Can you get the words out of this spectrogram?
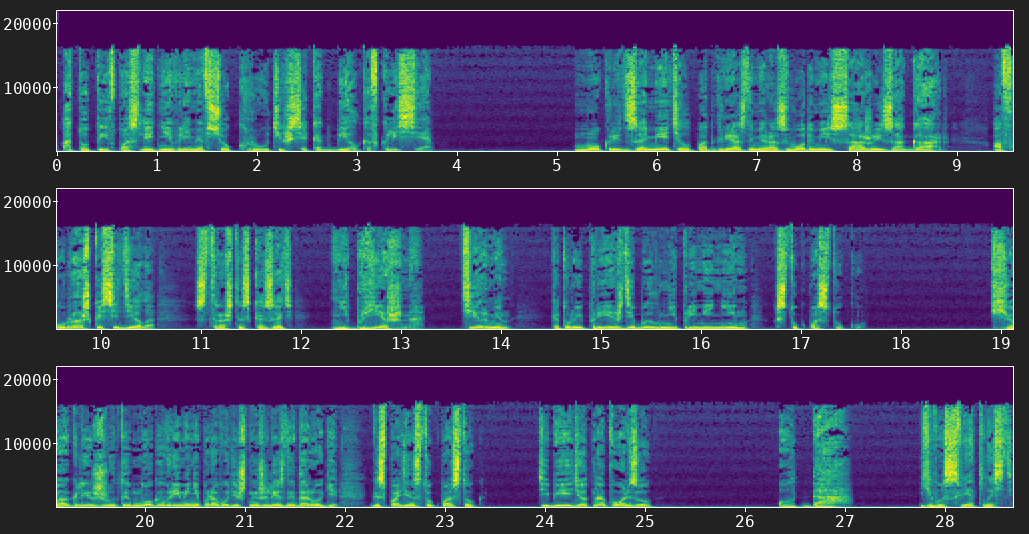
а то ты в последнее время все крутишься, как белка в колесе». Мокрит заметил под грязными разводами и сажей загар, а фуражка сидела, страшно сказать, небрежно. Термин, который прежде был неприменим к стук-постуку. «Я гляжу, ты много времени проводишь на железной дороге, господин стук-постук. Тебе идет на пользу». «О, да! Его светлость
